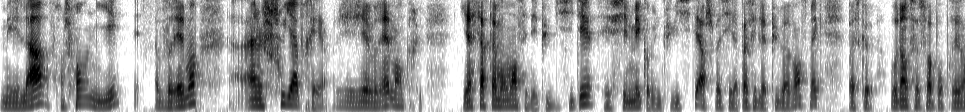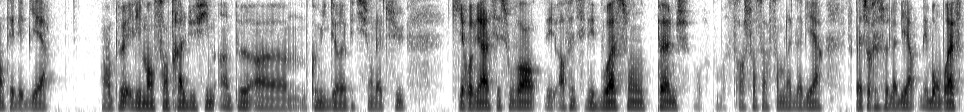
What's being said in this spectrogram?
mais là, franchement, on y est vraiment un chouille après. hein. J'ai j'ai vraiment cru. Il y a certains moments, c'est des publicités, c'est filmé comme une publicité. Alors, je sais pas s'il a pas fait de la pub avant, ce mec, parce que autant que ce soit pour présenter les bières, un peu élément central du film, un peu euh, comique de répétition là-dessus, qui revient assez souvent. En fait, c'est des boissons punch. Franchement, ça ressemble à de la bière. Je suis pas sûr que ce soit de la bière, mais bon, bref,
